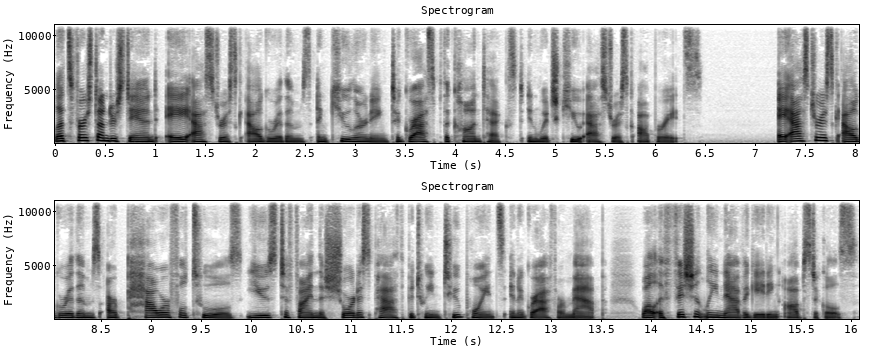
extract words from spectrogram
Let's first understand A asterisk algorithms and Q learning to grasp the context in which Q asterisk operates. A asterisk algorithms are powerful tools used to find the shortest path between two points in a graph or map while efficiently navigating obstacles.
